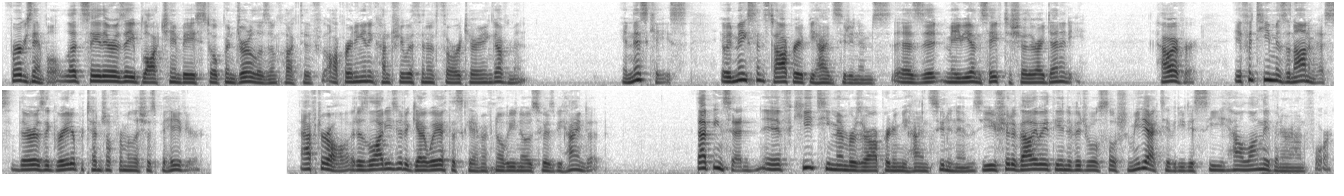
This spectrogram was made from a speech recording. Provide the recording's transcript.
For example, let's say there is a blockchain based open journalism collective operating in a country with an authoritarian government. In this case, it would make sense to operate behind pseudonyms, as it may be unsafe to share their identity. However, if a team is anonymous, there is a greater potential for malicious behavior. After all, it is a lot easier to get away with a scam if nobody knows who is behind it. That being said, if key team members are operating behind pseudonyms, you should evaluate the individual's social media activity to see how long they've been around for,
